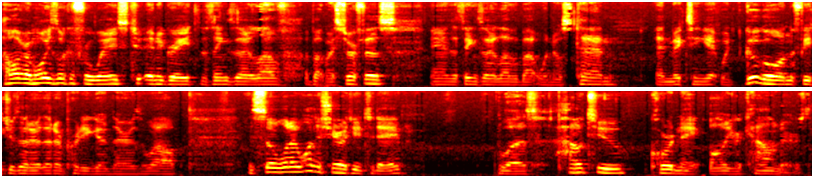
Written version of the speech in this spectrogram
However, I'm always looking for ways to integrate the things that I love about my Surface and the things that I love about Windows 10 and mixing it with Google and the features that are, that are pretty good there as well. And so what I want to share with you today was how to coordinate all your calendars.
